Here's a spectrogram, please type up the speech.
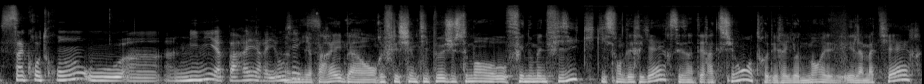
synchrotron ou un, un, mini appareil à rayons X Un mini appareil, ben, on réfléchit un petit peu justement aux phénomènes physiques qui sont derrière ces interactions entre des rayonnements et, et la matière.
